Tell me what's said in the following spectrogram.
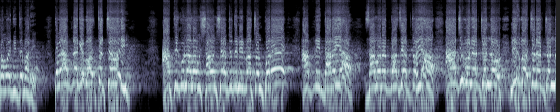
সময় দিতে পারে। তবে আপনাকে বলতে চাই আতিকুল আলম শাওন সাহেব যদি নির্বাচন করে, আপনি দাঁড়াইয়া জামানত বাজেয়াপ্ত হইয়া আজীবনের জন্য, নির্বাচনের জন্য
